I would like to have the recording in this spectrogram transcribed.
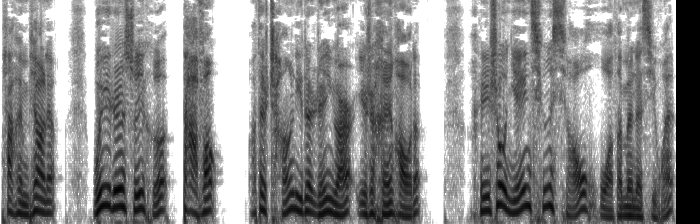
她很漂亮，为人随和大方啊，在厂里的人缘也是很好的，很受年轻小伙子们的喜欢。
